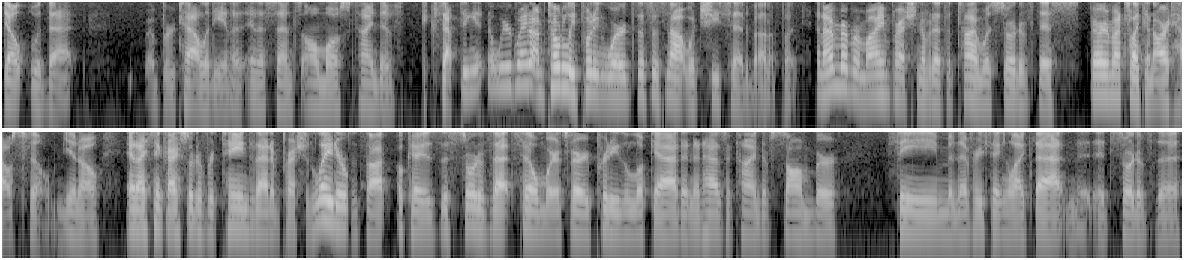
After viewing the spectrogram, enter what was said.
dealt with that brutality in a in a sense, almost kind of accepting it in a weird way. I'm totally putting words. This is not what she said about it, but and I remember my impression of it at the time was sort of this very much like an art house film, you know. And I think I sort of retained that impression later and thought, okay, is this sort of that film where it's very pretty to look at and it has a kind of somber theme and everything like that, and it, it's sort of the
